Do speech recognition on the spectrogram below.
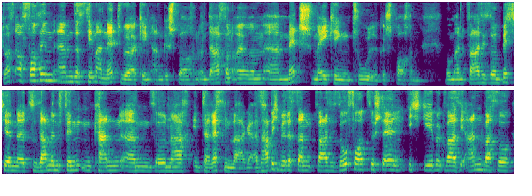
du hast auch vorhin ähm, das Thema Networking angesprochen und da von eurem äh, Matchmaking-Tool gesprochen, wo man quasi so ein bisschen äh, zusammenfinden kann, ähm, so nach Interessenlage. Also habe ich mir das dann quasi so vorzustellen, ich gebe quasi an, was so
